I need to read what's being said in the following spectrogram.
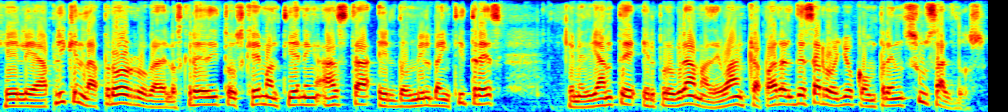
que le apliquen la prórroga de los créditos que mantienen hasta el 2023, que mediante el programa de banca para el desarrollo compren sus saldos.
